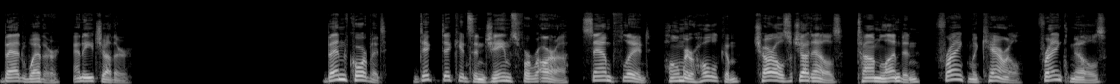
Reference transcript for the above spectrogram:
bad weather, and each other. Ben Corbett, Dick Dickinson, James Ferrara, Sam Flint, Homer Holcomb, Charles Judd Tom London, Frank McCarroll, Frank Mills,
